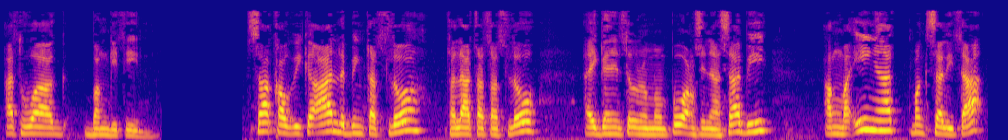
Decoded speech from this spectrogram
at huwag banggitin. Sa Kawikaan 13, talata 3, ay ganito naman po ang sinasabi, ang maingat magsalita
